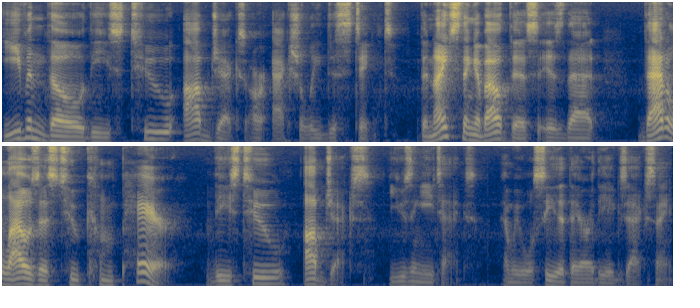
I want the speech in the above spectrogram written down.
even though these two objects are actually distinct. The nice thing about this is that that allows us to compare these two objects using E tags, and we will see that they are the exact same.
